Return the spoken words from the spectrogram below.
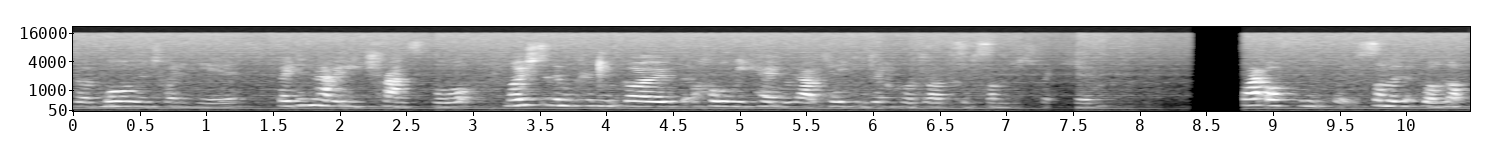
for more than 20 years. They didn't have any transport. Most of them couldn't go the whole weekend without taking drink or drugs of some description. Quite often, some of them, well, not,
